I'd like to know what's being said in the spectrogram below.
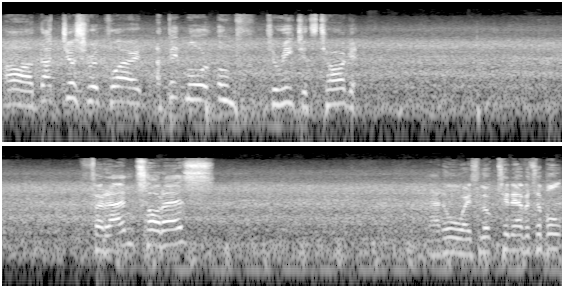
Oh, that just required a bit more oomph to reach its target. Ferran Torres. That always looked inevitable.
